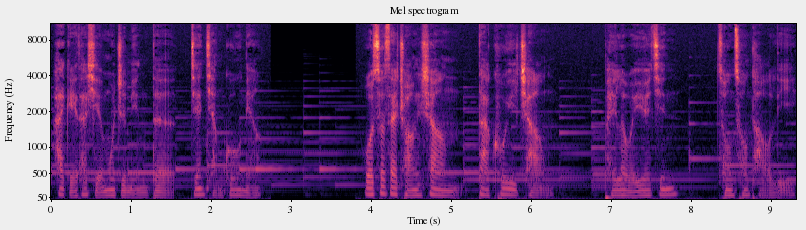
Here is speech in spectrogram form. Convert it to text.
还给他写墓志铭的坚强姑娘。我坐在床上大哭一场，赔了违约金，匆匆逃离。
